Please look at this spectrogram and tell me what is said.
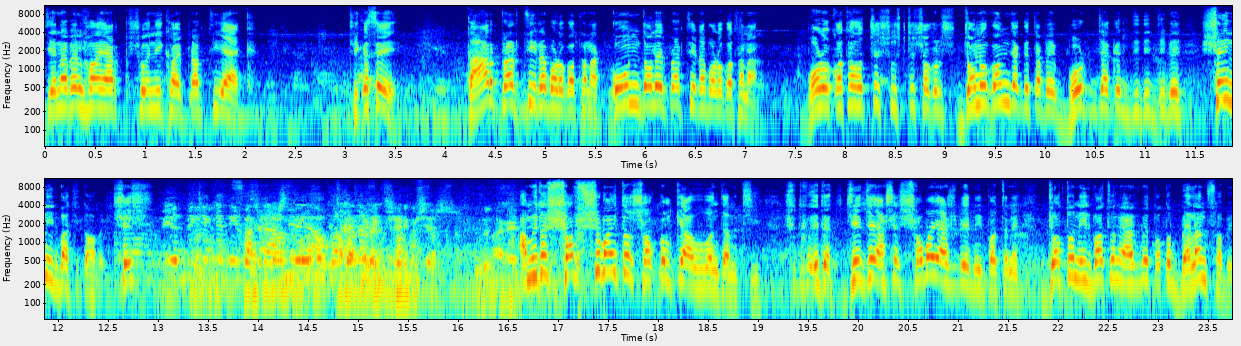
জেনারেল হয় আর সৈনিক হয়, প্রার্থী এক। ঠিক আছে? কার প্রার্থী এটা বড় কথা না, কোন দলের প্রার্থী এটা বড় কথা না। বড় কথা হচ্ছে সুষ্ঠু সকল জনগণ যাকে চাপে, ভোট যাকে দিবে, সেই নির্বাচিত হবে। শেষ। আমি তো সবসময় তো সকলকে আহ্বান জানাচ্ছি, শুধু এটা যে যে আসে সবাই আসবে নির্বাচনে। যত নির্বাচনে আসবে, তত ব্যালেন্স হবে,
